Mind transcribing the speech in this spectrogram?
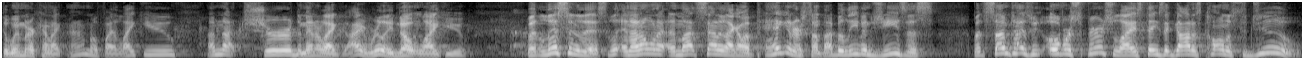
The women are kind of like, I don't know if I like you. I'm not sure. The men are like, I really don't like you. But listen to this. And I don't want to, I'm not sounding like I'm a pagan or something. I believe in Jesus. But sometimes we over spiritualize things that God is calling us to do.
